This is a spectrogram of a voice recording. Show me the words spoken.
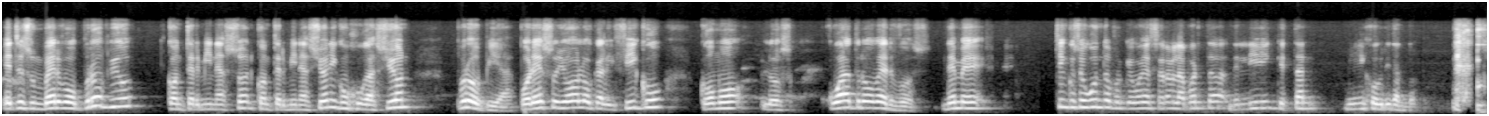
este es un verbo propio con terminación, con terminación y conjugación propia. Por eso yo lo califico como los cuatro verbos. Deme cinco segundos porque voy a cerrar la puerta del living que están mi hijo gritando.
